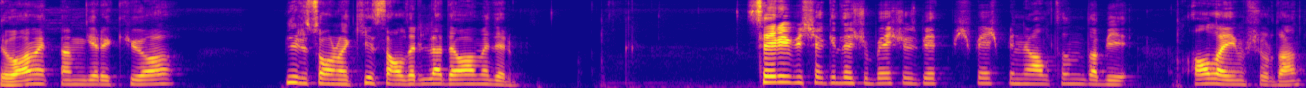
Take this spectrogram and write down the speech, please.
devam etmem gerekiyor. Bir sonraki saldırıyla devam ederim. Seri bir şekilde şu 575 bin altını da bir alayım şuradan.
